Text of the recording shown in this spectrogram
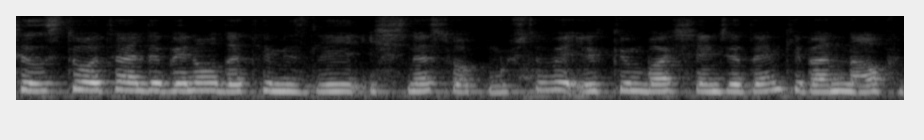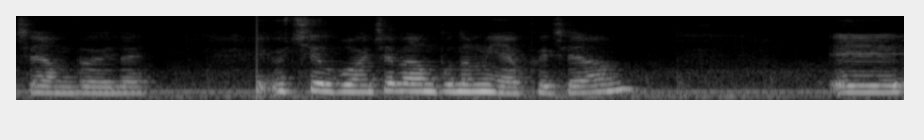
Çalıştığı otelde beni oda temizliği işine sokmuştu ve ilk gün başlayınca dedim ki ben ne yapacağım böyle. 3 yıl boyunca ben bunu mu yapacağım? Ee,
